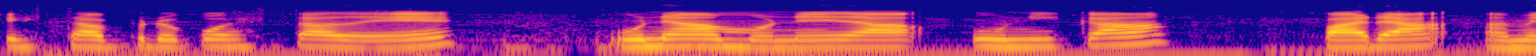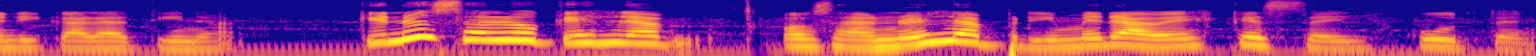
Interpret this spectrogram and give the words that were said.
esta propuesta de una moneda única para América Latina. Que no es algo que es la. O sea, no es la primera vez que se discute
